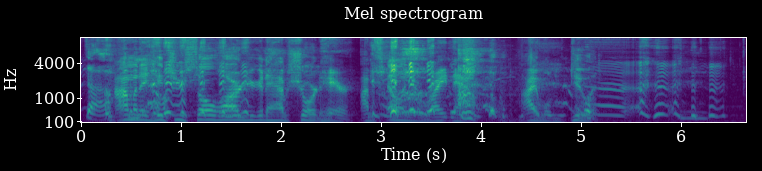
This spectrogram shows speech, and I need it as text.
stuff. I'm gonna hit you so hard you're gonna have short hair. I'm telling you right now. I will do it.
